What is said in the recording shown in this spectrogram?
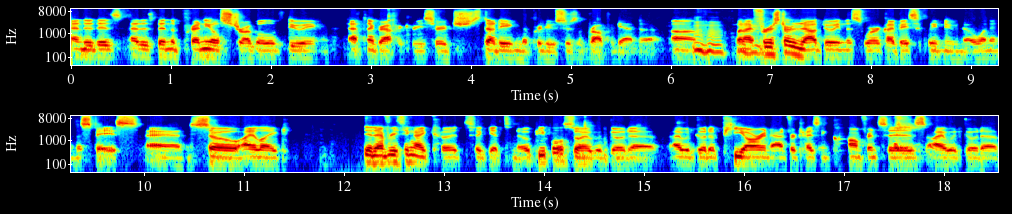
and it is it has been the perennial struggle of doing ethnographic research studying the producers of propaganda. Um, mm-hmm, when mm-hmm. I first started out doing this work, I basically knew no one in the space. And so I like did everything I could to get to know people. So I would go to, I would go to PR and advertising conferences. I would go to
